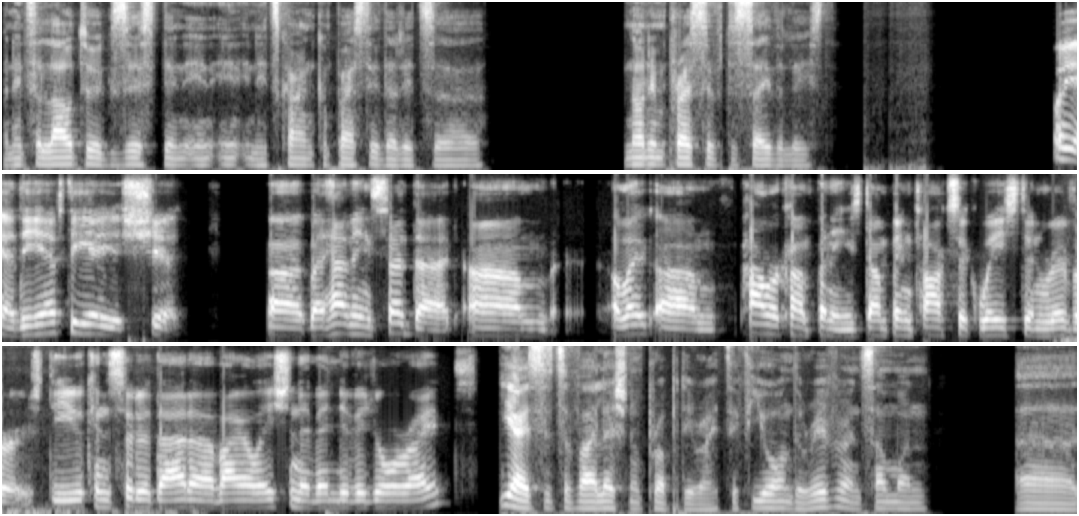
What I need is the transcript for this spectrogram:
and it's allowed to exist in in, in its current capacity that it's uh, not impressive to say the least. Oh yeah, the FDA is shit. Uh, but having said that, um, ele- um, power companies dumping toxic waste in rivers, do you consider that a violation of individual rights? Yes, it's a violation of property rights. If you own the river and someone, uh,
